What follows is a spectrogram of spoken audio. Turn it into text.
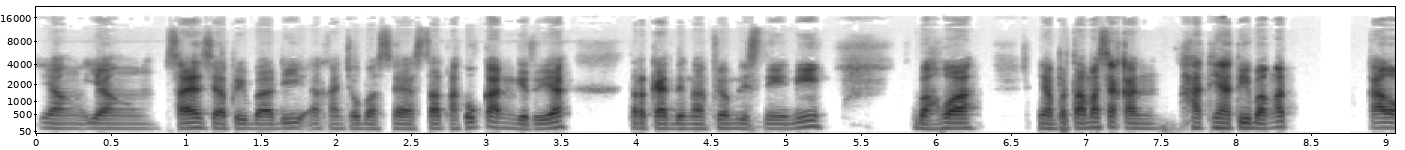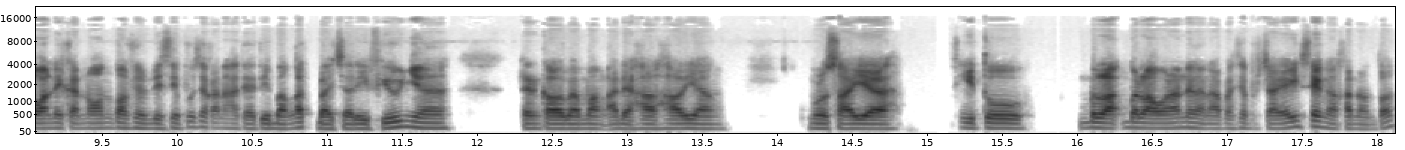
yang yang saya secara pribadi akan coba saya start lakukan gitu ya terkait dengan film Disney ini bahwa yang pertama saya akan hati-hati banget kalau anda akan nonton film Disney pun saya akan hati-hati banget baca reviewnya dan kalau memang ada hal-hal yang menurut saya itu berlawanan dengan apa yang saya percayai saya nggak akan nonton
